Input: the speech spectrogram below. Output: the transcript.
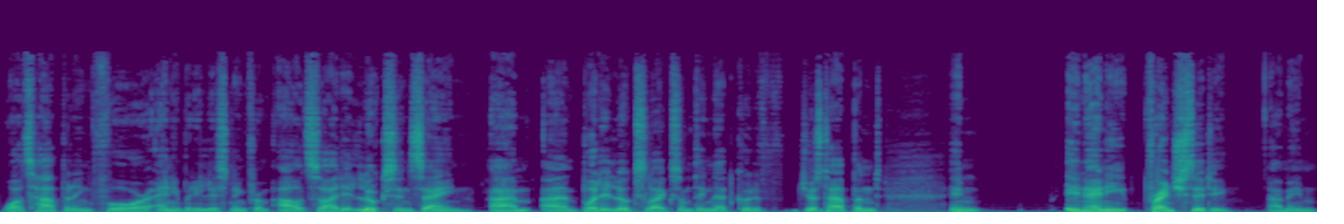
what's happening for anybody listening from outside, it looks insane. Um, um but it looks like something that could have just happened in in any French city. I mean,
